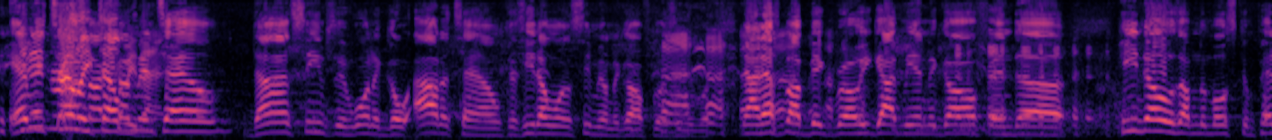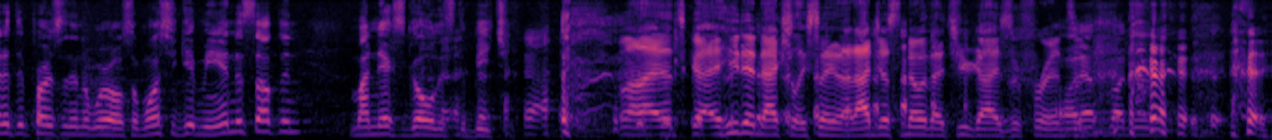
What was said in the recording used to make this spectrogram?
he every didn't time really I tell come me in that. town, Don seems to want to go out of town because he don't want to see me on the golf course anymore. now that's my big bro. He got me into golf, and uh, he knows I'm the most competitive person in the world. So once you get me into something, my next goal is to beat you. Well, that's good. He didn't actually say that. I just know that you guys are friends. Oh, that's my dude.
